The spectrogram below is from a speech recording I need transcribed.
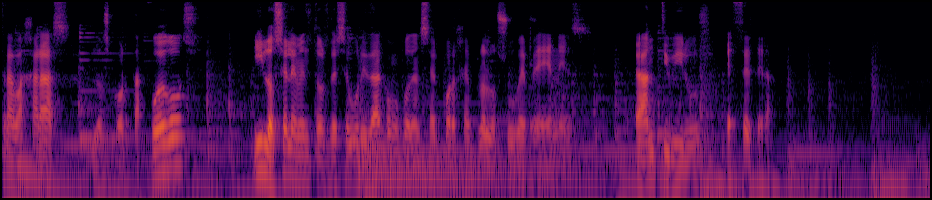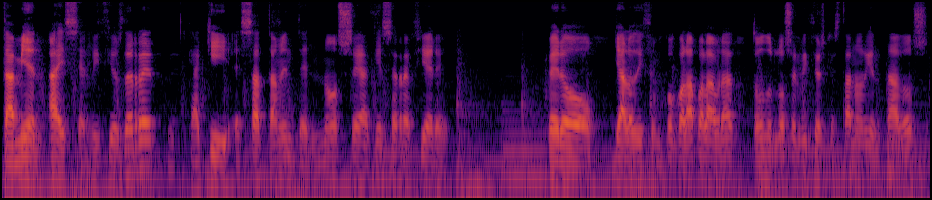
trabajarás los cortafuegos y los elementos de seguridad como pueden ser, por ejemplo, los VPNs, antivirus, etc. También hay servicios de red, que aquí exactamente no sé a qué se refiere, pero ya lo dice un poco la palabra, todos los servicios que están orientados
